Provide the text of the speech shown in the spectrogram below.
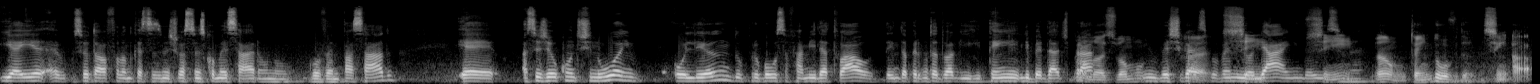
e aí é, o senhor estava falando que essas investigações começaram no governo passado, é, a CGU continua olhando para o Bolsa Família atual, dentro da pergunta do Aguirre, tem liberdade para investigar é, esse governo sim, e olhar ainda sim, isso? Né? Não, não tem dúvida. Assim, a,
